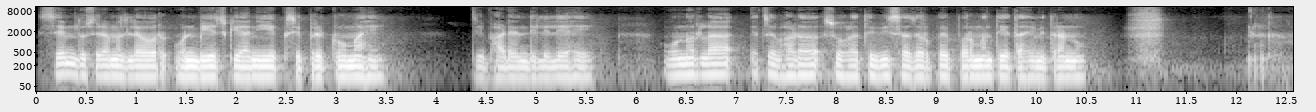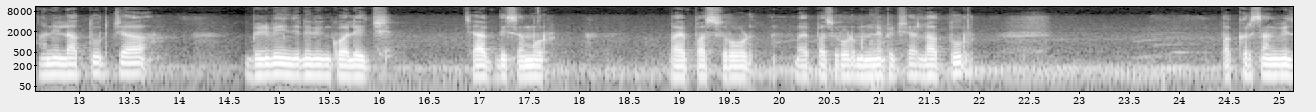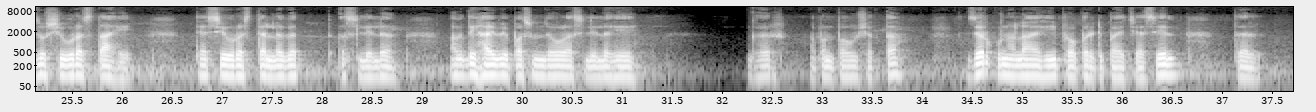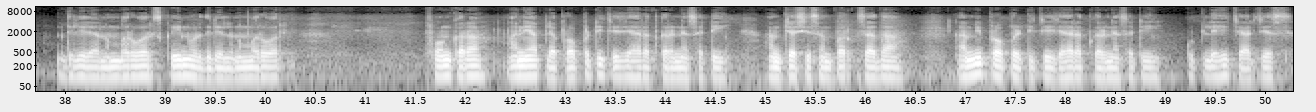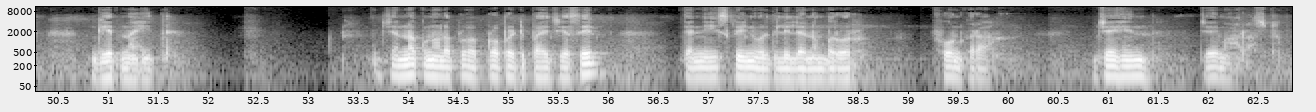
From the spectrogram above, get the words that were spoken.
सेम दुसऱ्या मजल्यावर वन बी एच के आणि एक सेपरेट रूम आहे जी भाड्याने दिलेली आहे. ओनरला याचं भाडं सोळा ते वीस हजार रुपये पर मंथ येत आहे मित्रांनो. आणि लातूरच्या बिडवे इंजिनिअरिंग कॉलेजच्या अगदी समोर बायपास रोड बायपास रोड म्हणण्यापेक्षा लातूर पाखरसांगवी जो शिवरस्ता आहे त्या शिवरस्त्यालगत असलेलं अगदी हायवेपासून जवळ असलेलं हे घर आपण पाहू शकता. जर कुणाला ही प्रॉपर्टी पाहायची असेल तर दिलेल्या नंबरवर स्क्रीनवर दिलेल्या नंबरवर फोन करा आणि आपल्या प्रॉपर्टीची जाहिरात करण्यासाठी आमच्याशी संपर्क साधा. आम्ही प्रॉपर्टीची जाहिरात करण्यासाठी कुठलेही चार्जेस घेत नाहीत. ज्यांना कुणाला प्रॉ प्रॉपर्टी पाहिजे असेल त्यांनी स्क्रीनवर दिलेल्या नंबरवर फोन करा. जय हिंद जय महाराष्ट्र.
